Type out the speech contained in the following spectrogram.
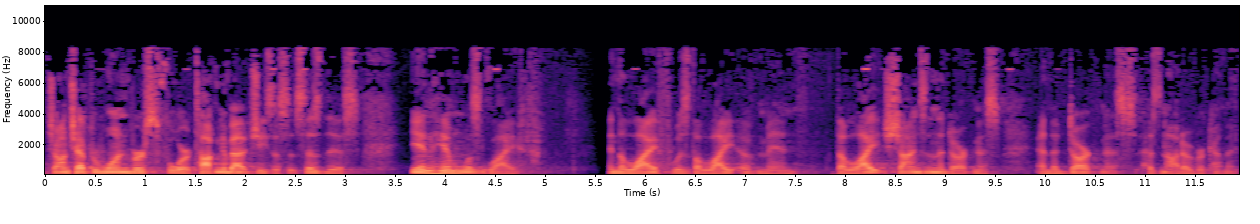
John chapter 1 verse 4, talking about Jesus, it says this, In him was life, and the life was the light of men. The light shines in the darkness, and the darkness has not overcome it.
